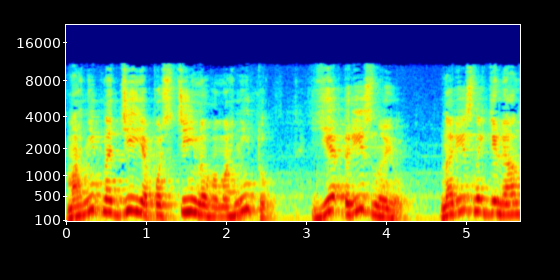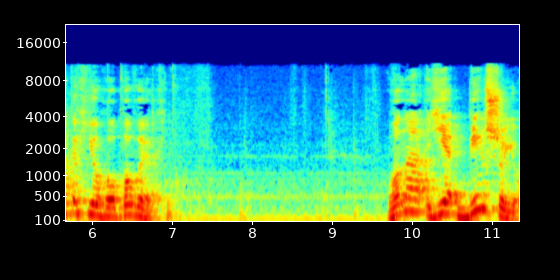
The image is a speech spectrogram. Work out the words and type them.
Магнітна дія постійного магніту є різною на різних ділянках його поверхні. Вона є більшою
